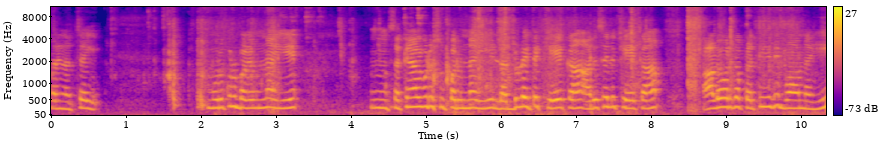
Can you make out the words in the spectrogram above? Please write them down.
మరి నచ్చాయి. మురుకులు భలే ఉన్నాయి. సకినాలు కూడా సూపర్ ఉన్నాయి. లడ్డూలు అయితే కేక అరిసెలు కేక. ఆల్ ఓవర్గా ప్రతిదీ బాగున్నాయి.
